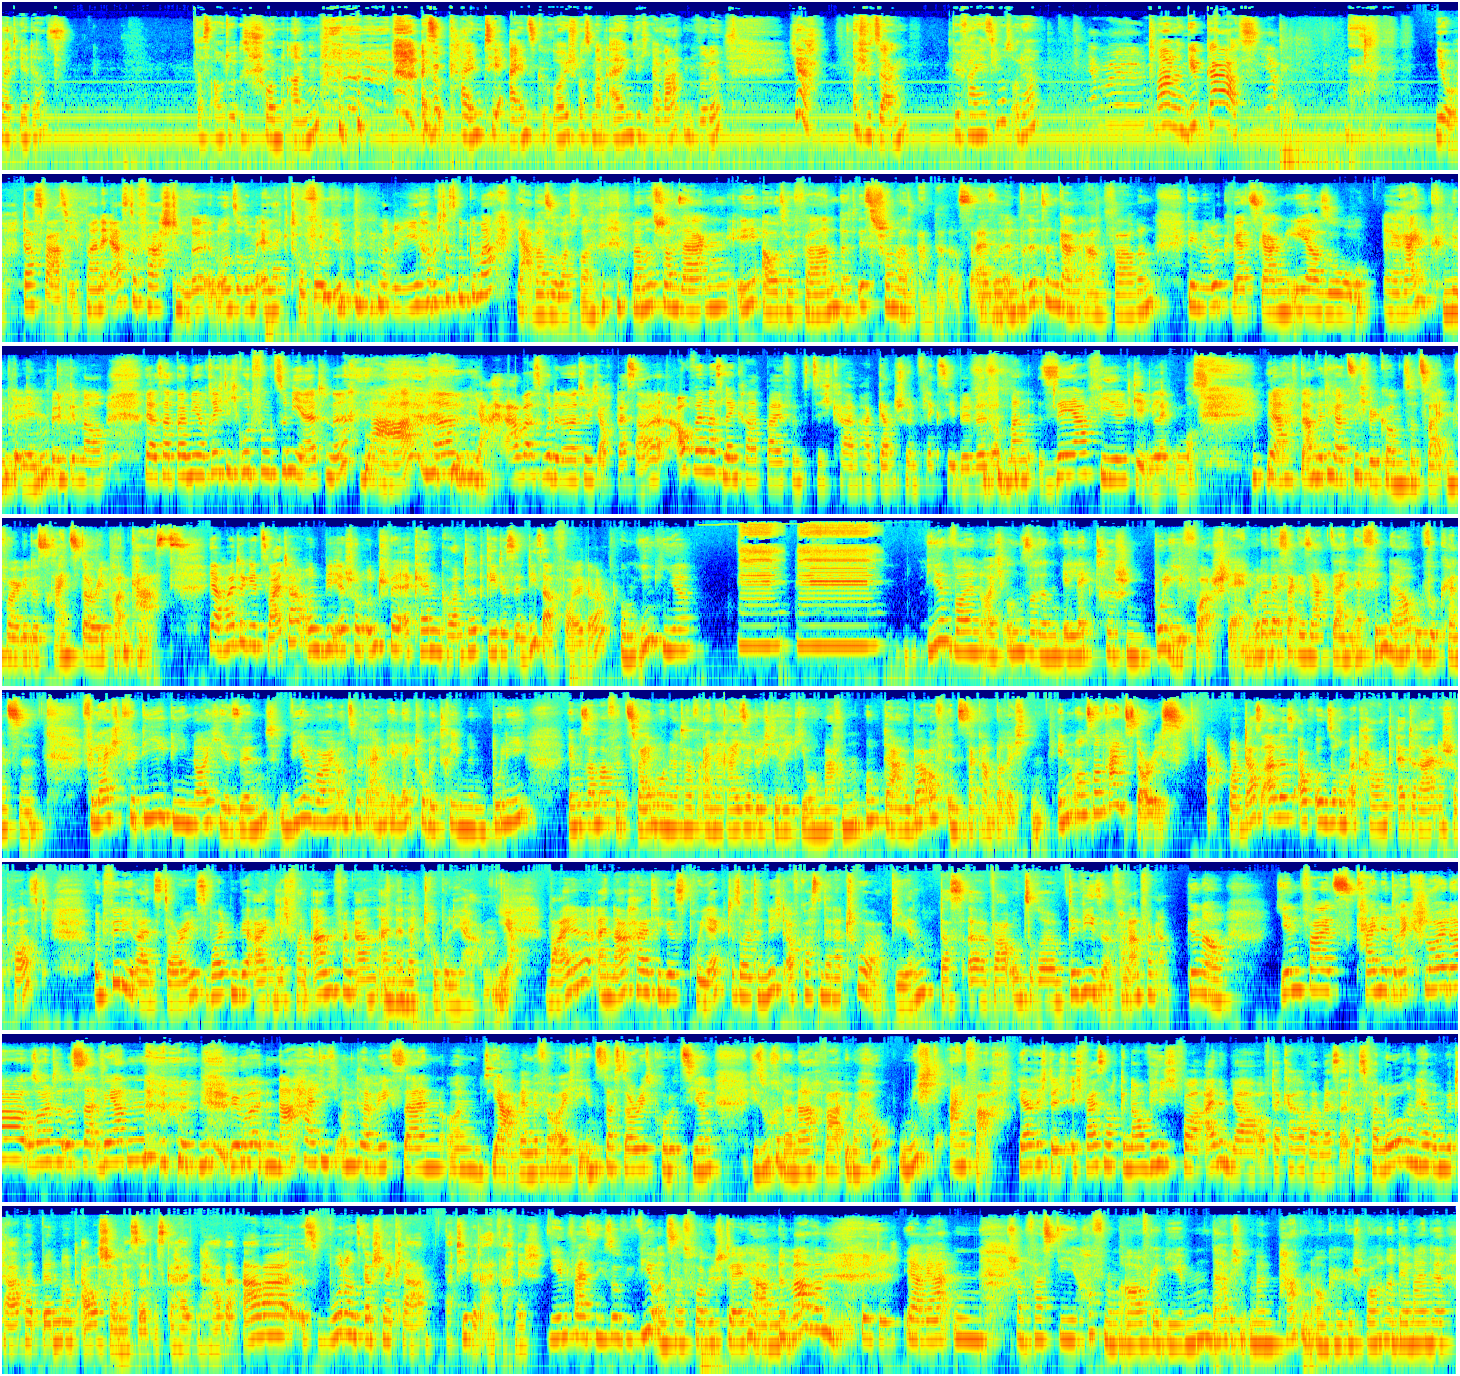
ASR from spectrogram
Hört ihr das? Das Auto ist schon an. also kein T1-Geräusch, was man eigentlich erwarten würde. Ja, ich würde sagen, wir fahren jetzt los, oder? Jawohl. Maren, gib Gas! Ja. Jo, das war sie. Meine erste Fahrstunde in unserem Elektrobully. Marie, habe ich das gut gemacht? Ja, aber sowas von. Man muss schon sagen, E-Autofahren, das ist schon was anderes. Also im dritten Gang anfahren, den Rückwärtsgang eher so reinknüppeln. genau. Ja, es hat bei mir auch richtig gut funktioniert, ne? Ja. ähm, ja, aber es wurde dann natürlich auch besser. Auch wenn das Lenkrad bei 50 km/h ganz schön flexibel wird und man sehr viel gegenlenken muss. Ja, damit herzlich willkommen zur zweiten Folge des Rhein Story Podcasts. Ja, heute geht's weiter und wie ihr schon unschwer erkennen konntet, geht es in dieser Folge Um ihn hier. Wir wollen euch unseren elektrischen Bulli vorstellen oder besser gesagt seinen Erfinder Uwe Könzen. Vielleicht für die, die neu hier sind, wir wollen uns mit einem elektrobetriebenen Bulli im Sommer für zwei Monate auf eine Reise durch die Region machen und darüber auf Instagram berichten. In unseren Rhein-Stories. Ja, und das alles auf unserem Account at Rheinische Post. Und für die Rhein Stories wollten wir eigentlich von Anfang an einen Elektrobully haben. Ja. Weil ein nachhaltiges Projekt sollte nicht auf Kosten der Natur gehen. Das äh, war unsere Devise von Anfang an. Genau. Jedenfalls keine Dreckschleuder sollte es werden. wir wollten nachhaltig unterwegs sein und ja, wenn wir für euch die Insta-Stories produzieren, die Suche danach war überhaupt nicht einfach. Ja, richtig. Ich weiß noch genau, wie ich vor einem Jahr auf der Caravan-Messe etwas verloren herumgetapert bin und Ausschau nach so etwas gehalten habe. Aber es wurde uns ganz schnell klar, das hier wird einfach nicht. Jedenfalls nicht so, wie wir uns das vorgestellt haben, ne Maren? Richtig. Ja, wir hatten schon fast die Hoffnung aufgegeben. Da habe ich mit meinem Patenonkel gesprochen und der meinte,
